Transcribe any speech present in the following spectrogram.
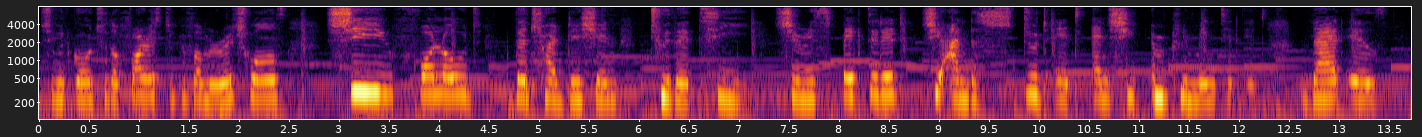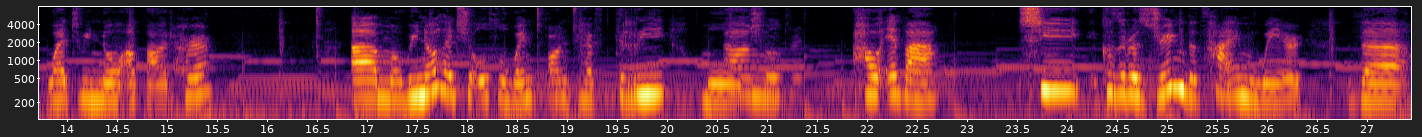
She would go to the forest to perform rituals. She followed the tradition to the T. She respected it, she understood it, and she implemented it. That is what we know about her. Um, we know that she also went on to have three more um, children. however she because it was during the time where the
